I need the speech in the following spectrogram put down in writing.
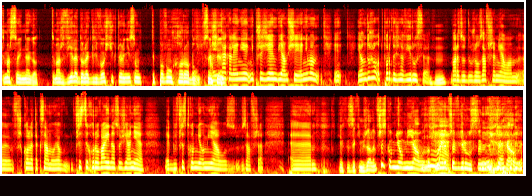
ty masz co innego. Ty masz wiele dolegliwości, które nie są typową chorobą. W sensie... Ale tak, ale ja nie, nie przeziębiam się, ja nie mam... Ja, ja mam dużą odporność na wirusy. Mhm. Bardzo dużą, zawsze miałam. E, W szkole tak samo. Ja, wszyscy chorowali na coś, ja nie. Jakby wszystko mnie omijało z, zawsze. E, Jak, z jakim żalem? Wszystko mnie omijało. Zawsze Nie. najlepsze wirusy mnie Nie. uciekały.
